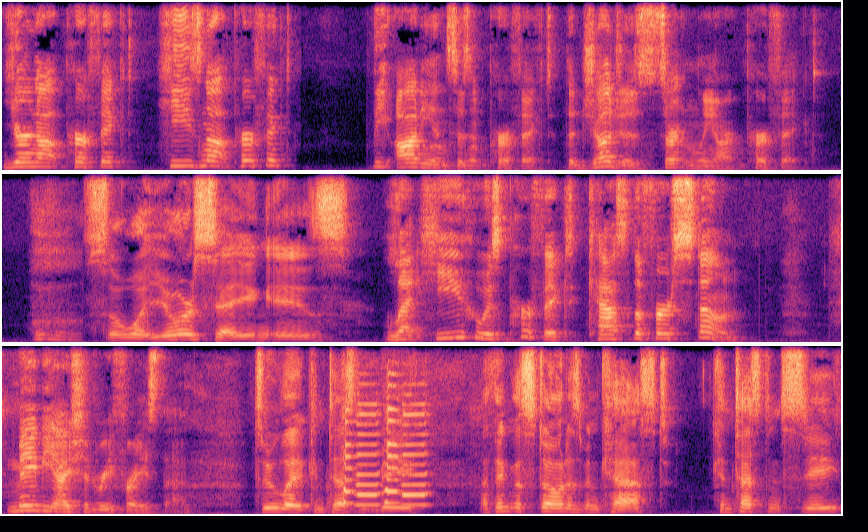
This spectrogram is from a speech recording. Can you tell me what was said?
You're not perfect. He's not perfect. The audience isn't perfect. The judges certainly aren't perfect. So what you're saying is Let he who is perfect cast the first stone. Maybe I should rephrase that. too late, contestant B. I think the stone has been cast. Contestant C,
